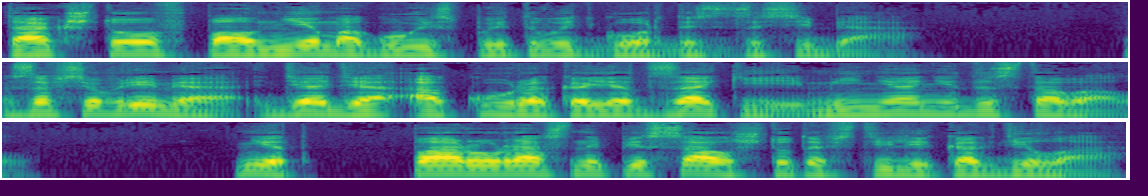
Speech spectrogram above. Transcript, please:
Так что вполне могу испытывать гордость за себя. За все время дядя Акура Каядзаки меня не доставал. Нет, пару раз написал что-то в стиле «как дела»,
